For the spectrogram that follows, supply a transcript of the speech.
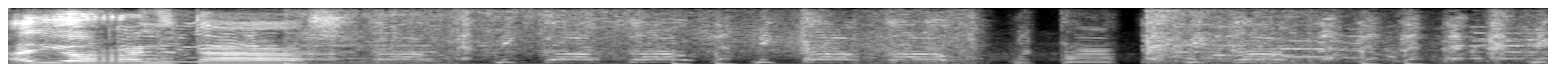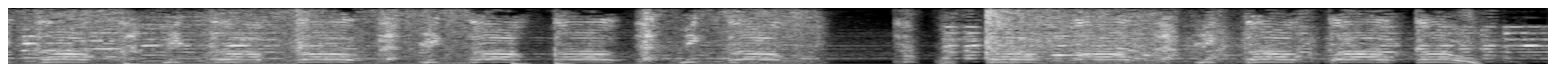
Adiós, ranitas. Go, go, go, go.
